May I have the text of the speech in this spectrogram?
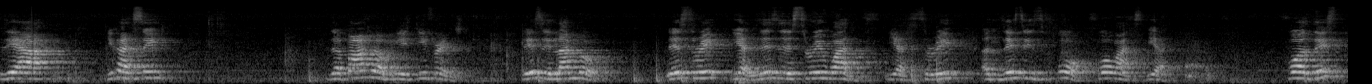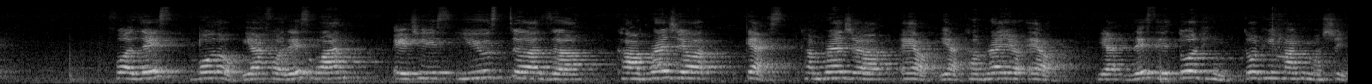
they are. You can see the bottom is different. This is number. This three. Yeah, this is three ones. Yes, three, and this is four. Four ones. Yeah. For this, for this model, yeah, for this one, it is used uh, the compressor gas, compressor air, yeah, compressor air. Yeah, this is dot peen, dot peen marking machine,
